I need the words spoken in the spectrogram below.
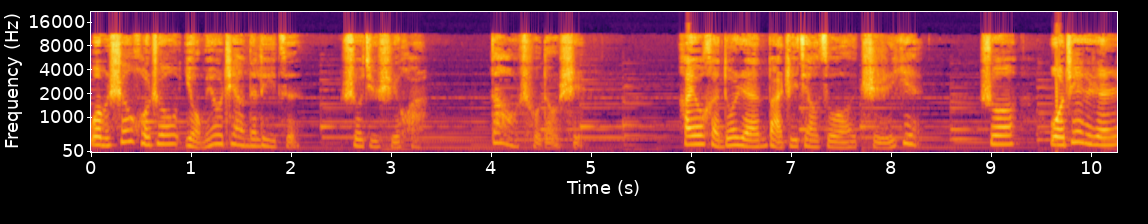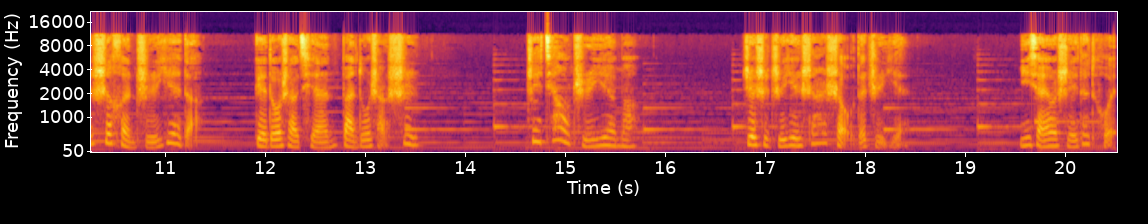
我们生活中有没有这样的例子？说句实话，到处都是。还有很多人把这叫做职业。说我这个人是很职业的，给多少钱办多少事，这叫职业吗？这是职业杀手的职业。你想要谁的腿，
